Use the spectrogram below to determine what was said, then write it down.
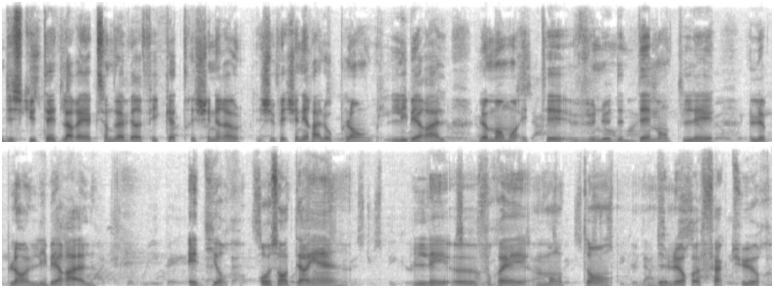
discuté de la réaction de la vérificatrice générale, au plan libéral. Le moment était venu de démanteler le plan libéral et dire aux Ontariens les euh, vrais montants de leurs factures.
